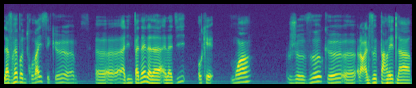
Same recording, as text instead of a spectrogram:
la vraie bonne trouvaille, c'est que euh, euh, Aline Panel, elle a, elle a dit, ok, moi, je veux que. euh, alors, elle veut parler de la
